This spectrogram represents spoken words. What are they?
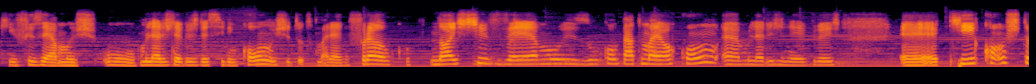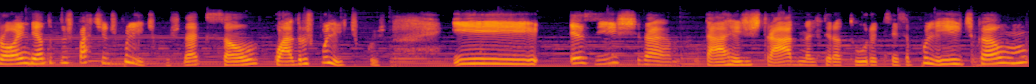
que fizemos o Mulheres Negras Decidem com o Instituto Marielle Franco, nós tivemos um contato maior com é, mulheres negras é, que constroem dentro dos partidos políticos, né, que são quadros políticos. E existe, né, está registrado na literatura de ciência política um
